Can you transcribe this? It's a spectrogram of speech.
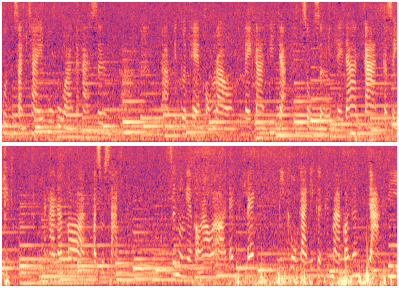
คุณสัญชัยผู้บัวนะคะซึ่งเป็นตัวแทนของเราในการที่จะส่งเสริมในด้านการเกษตร แล้วก็ปศุสัตว์ ซึ่งโรงเรียนของเราได้ได้มีโครงการนี้เกิดขึ้นมาก็เนื่องจากที่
